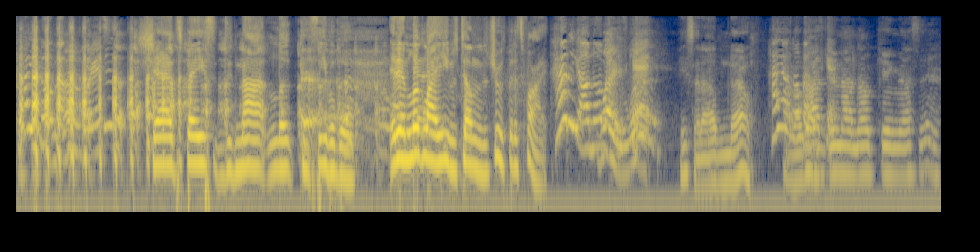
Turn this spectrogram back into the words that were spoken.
How you know about him, Brandon? Chad's face did not look conceivable. It didn't look like he was telling the truth, but it's fine. How do y'all know about Wait, this what? cat? He said, um, no. How y'all know I about this cat? I do cat? not know King Nasir.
